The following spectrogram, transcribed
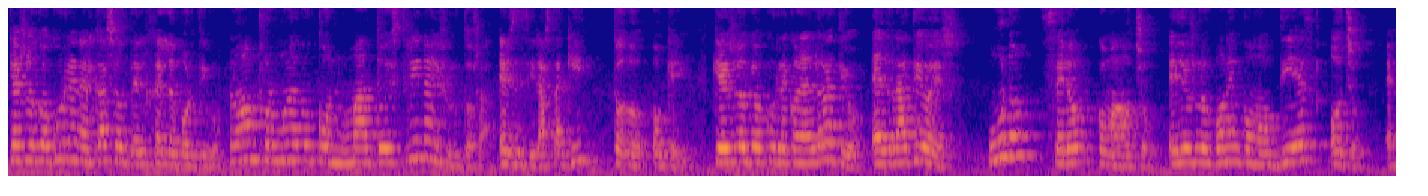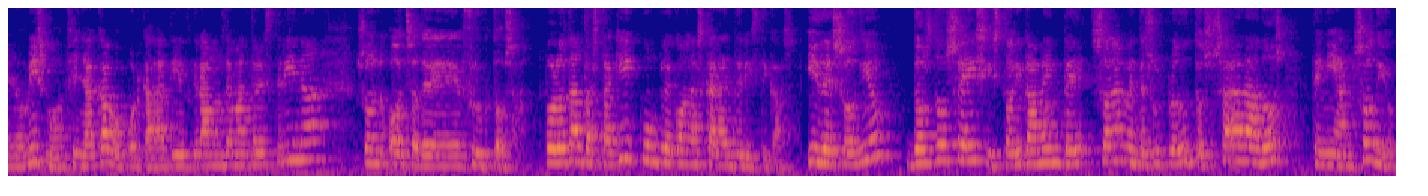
¿Qué es lo que ocurre en el caso del gel deportivo? Lo han formulado con maltoestrina y fructosa, es decir, hasta aquí todo ok. ¿Qué es lo que ocurre con el ratio? El ratio es 1, 0,8. Ellos lo ponen como 10, 8. Es lo mismo, en fin y al cabo, por cada 10 gramos de maltoestrina son 8 de fructosa. Por lo tanto, hasta aquí cumple con las características. Y de sodio, 226 históricamente solamente sus productos salados tenían sodio.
